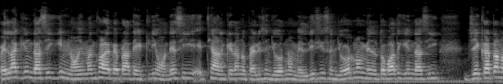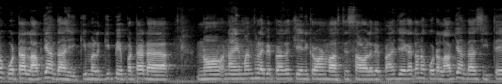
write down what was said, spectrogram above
ਪਹਿਲਾਂ ਕੀ ਹੁੰਦਾ ਸੀ ਕਿ 9 ਮੰਥ ਵਾਲੇ ਪੇਪਰਾਂ ਤੇ ਇਟਲੀ ਆਉਂਦੇ ਸੀ, ਇੱਥੇ ਆਣ ਕੇ ਤੁਹਾਨੂੰ ਪਹਿਲੀ ਸੰਜੋਰ ਨੂੰ ਮਿਲਦੀ ਸੀ। ਸੰਜੋਰ ਨੂੰ ਮਿਲਣ ਤੋਂ ਬਾਅਦ ਕੀ ਹੁੰਦਾ ਸੀ, ਜੇਕਰ ਤੁਹਾਨੂੰ ਕੋਟਾ ਲੱਭ ਜਾਂਦਾ ਸੀ ਕਿ ਮਤਲਬ ਕਿ ਪੇਪਰ ਤੁਹਾਡਾ 9 9 ਮੰਥ ਵਾਲੇ ਪੇਪਰਾਂ ਤੋਂ ਚੇਂਜ ਕਰਾਉਣ ਵਾਸਤੇ ਸਾਲ ਵਾਲੇ ਪੇਪਰਾਂ 'ਚ ਜੇਕਰ ਤੁਹਾਨੂੰ ਕੋਟਾ ਲੱਭ ਜਾਂਦਾ ਸੀ ਤੇ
